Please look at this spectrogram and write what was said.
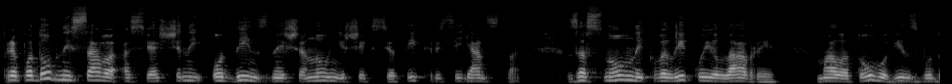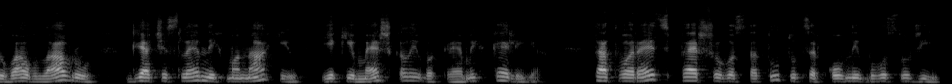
Преподобний Сава Освящений один з найшановніших святих християнства, засновник Великої Лаври. Мало того, він збудував лавру для численних монахів, які мешкали в окремих келіях, та творець першого статуту церковних богослужінь.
